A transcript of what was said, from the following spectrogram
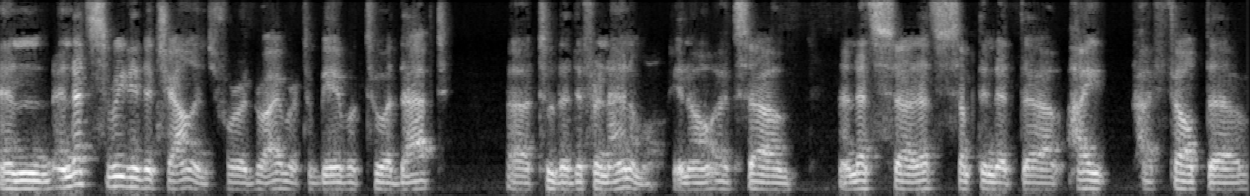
and and that's really the challenge for a driver to be able to adapt uh, to the different animal. You know, it's um, and that's uh, that's something that uh, I I felt uh,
